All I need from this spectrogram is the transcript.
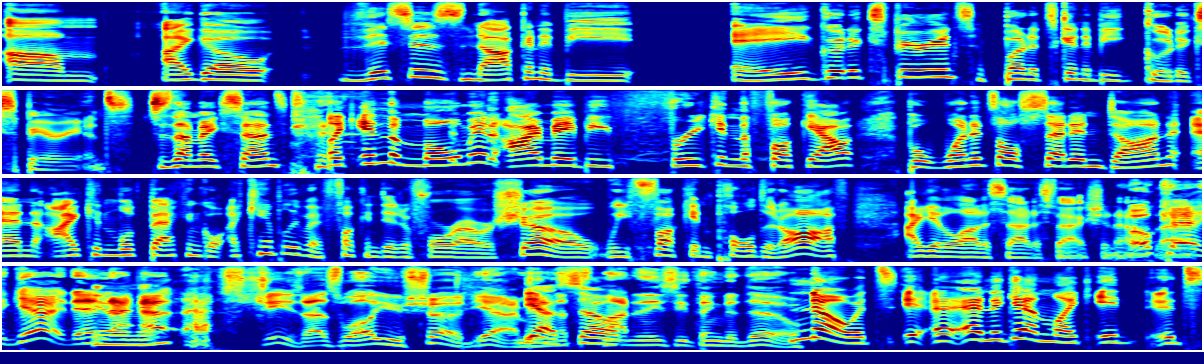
um, I go, this is not going to be a good experience, but it's going to be good experience. Does that make sense? like in the moment, I may be freaking the fuck out, but when it's all said and done, and I can look back and go, I can't believe I fucking did a four hour show. We fucking pulled it off. I get a lot of satisfaction out of it. Okay, yeah, and You know I mean? uh, geez, as well you should. Yeah, I mean Yeah, that's so- not an easy thing to do. No, it's it, and again, like it, it's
